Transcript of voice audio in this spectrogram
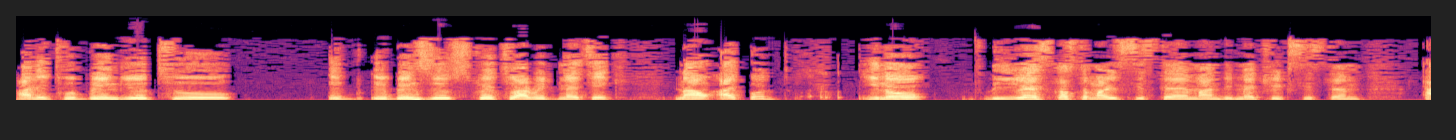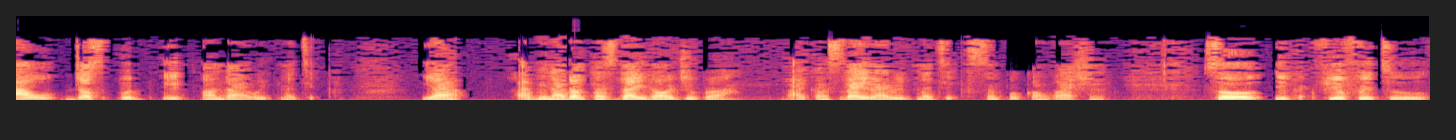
and it will bring you to, it, it brings you straight to arithmetic. Now I put, you know, the US customary system and the metric system, I'll just put it under arithmetic. Yeah, I mean, I don't consider it algebra. I consider it arithmetic, simple conversion. So you feel free to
